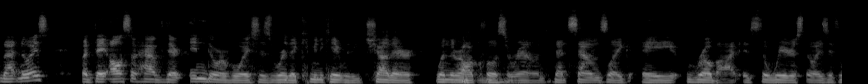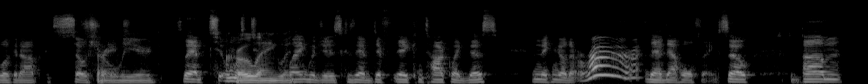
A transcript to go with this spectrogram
that noise, but they also have their indoor voices where they communicate with each other when they're all close Mm-hmm. around. That sounds like a robot. It's the weirdest noise if you look it up. It's so, so strange. weird. So they have two, Crow almost two language. languages because they have different. They can talk like this, and they can go there. They have that whole thing. So, um,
